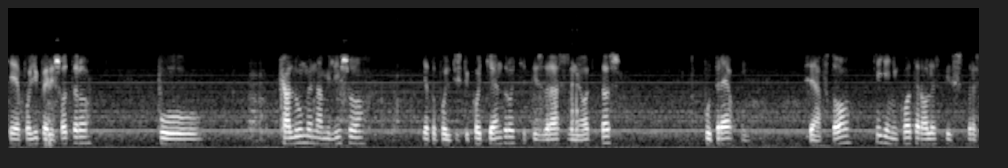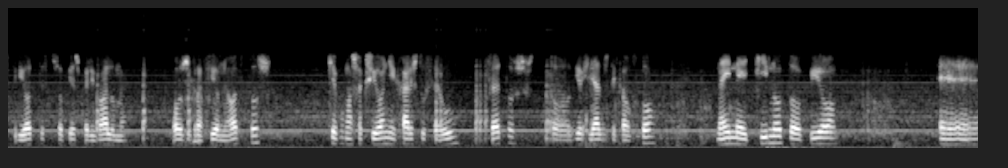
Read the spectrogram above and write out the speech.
και πολύ περισσότερο που καλούμε να μιλήσω για το πολιτιστικό κέντρο και τις δράσεις νεότητας που τρέχουν σε αυτό και γενικότερα όλες τις δραστηριότητες τις οποίες περιβάλλουμε ως Γραφείο Νεότητος και που μας αξιώνει η χάρη του Θεού φέτος το 2018 να είναι εκείνο το οποίο ε,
